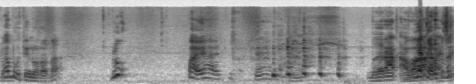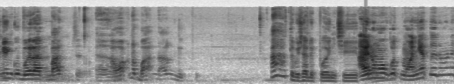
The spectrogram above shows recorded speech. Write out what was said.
Labu tinu roda. Bluk. Paeh. Berat awak. Ya karena saking ku berat banget. Awakna badag gitu. Ah, tuh bisa dipencit. Nu ngukut monyet tuh mana?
